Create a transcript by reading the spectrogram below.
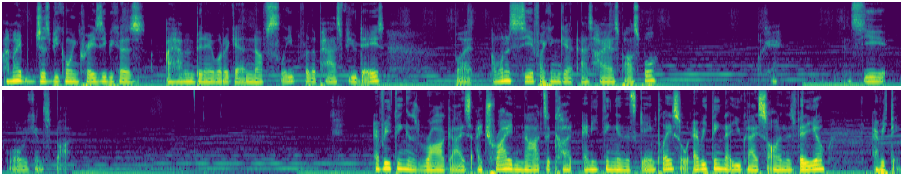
I might just be going crazy because I haven't been able to get enough sleep for the past few days, but I want to see if I can get as high as possible. Okay, and see what we can spot. Everything is raw, guys. I tried not to cut anything in this gameplay, so everything that you guys saw in this video, everything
